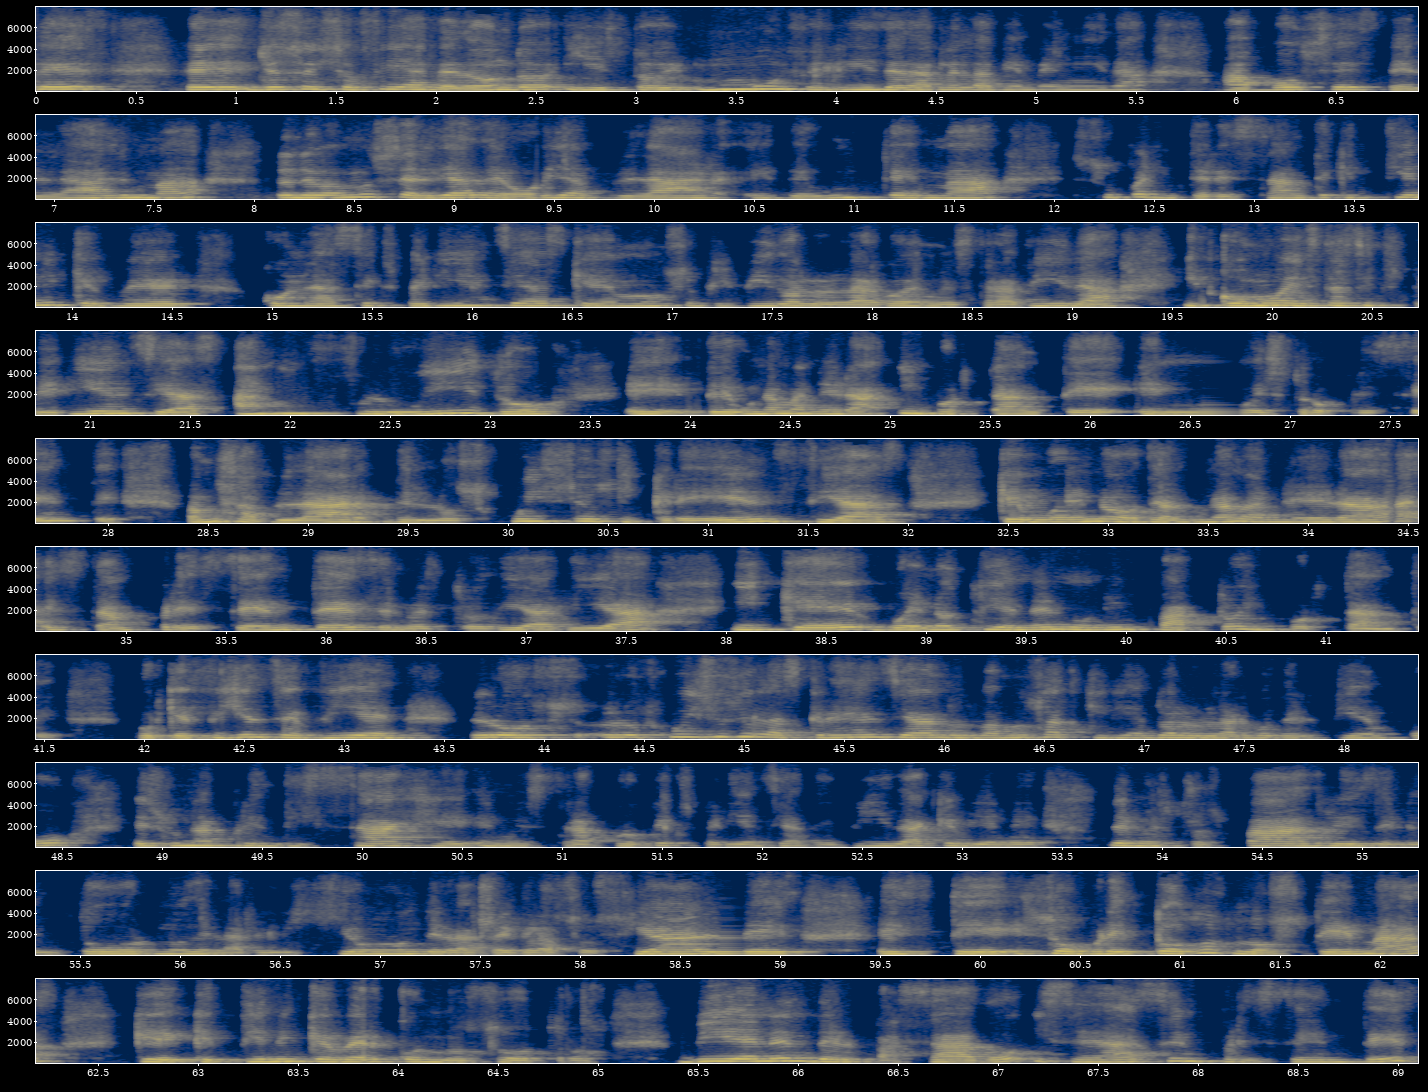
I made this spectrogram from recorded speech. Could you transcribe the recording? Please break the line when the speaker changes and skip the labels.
Tardes. Eh, yo soy Sofía Redondo y estoy muy feliz de darles la bienvenida a Voces del Alma, donde vamos el día de hoy a hablar eh, de un tema súper interesante que tiene que ver con las experiencias que hemos vivido a lo largo de nuestra vida y cómo estas experiencias han influido eh, de una manera importante en nuestro presente. Vamos a hablar de los juicios y creencias que, bueno, de alguna manera están presentes en nuestro día a día y que, bueno, tienen un impacto importante. Porque fíjense bien, los, los juicios y las creencias los vamos adquiriendo a lo largo del tiempo, es un aprendizaje en nuestra propia experiencia de vida que viene de nuestros padres, del entorno, de la religión, de las reglas sociales, este, sobre todos los temas que, tienen que ver con nosotros. Vienen del pasado y se hacen presentes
